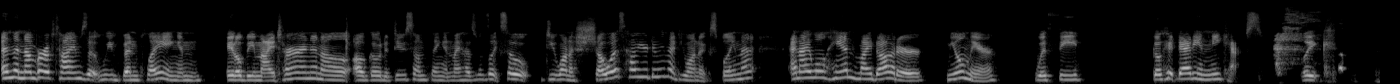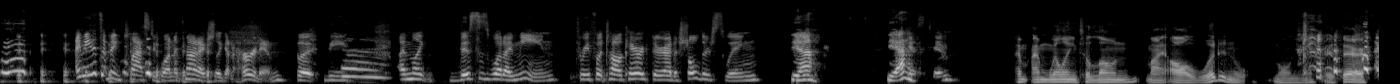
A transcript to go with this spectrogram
And the number of times that we've been playing and it'll be my turn and I'll I'll go to do something and my husband's like, "So, do you want to show us how you're doing that? Do you want to explain that?" And I will hand my daughter Mjolnir with the go hit daddy in kneecaps. Like I mean, it's a big plastic one. It's not actually going to hurt him, but the I'm like, this is what I mean. Three foot tall character at a shoulder swing yeah. Yeah. him. I'm I'm willing to loan my all wooden Mjolnir right there.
